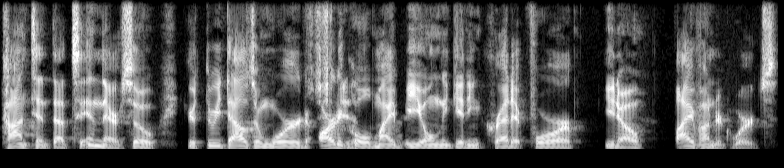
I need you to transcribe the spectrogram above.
content that's in there. So your 3000 word article might be only getting credit for, you know, 500 words.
